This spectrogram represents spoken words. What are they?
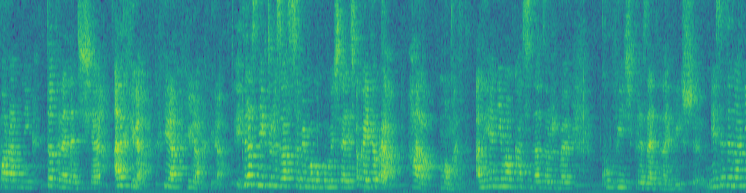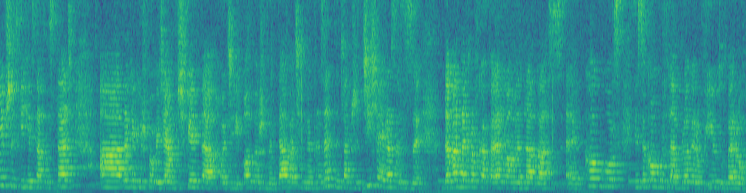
poradnik, to tyle na dzisiaj. Ale chwila, chwila, chwila, chwila. I teraz niektórzy z Was sobie mogą pomyśleć, okej, dobra, halo, moment, ale ja nie mam kasy na to, żeby kupić prezenty najbliższym. Niestety, no nie wszystkich jest na to stać, A tak jak już powiedziałam, w święta chodzi o to, żeby dawać inne prezenty, także dzisiaj razem z dawanda.pl mamy dla Was e, konkurs. Jest to konkurs dla blogerów i youtuberów.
